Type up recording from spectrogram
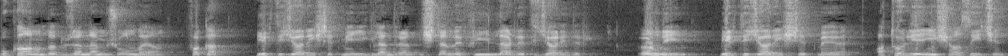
bu kanunda düzenlenmiş olmayan fakat bir ticari işletmeyi ilgilendiren işlem ve fiiller de ticaridir. Örneğin bir ticari işletmeye atölye inşası için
